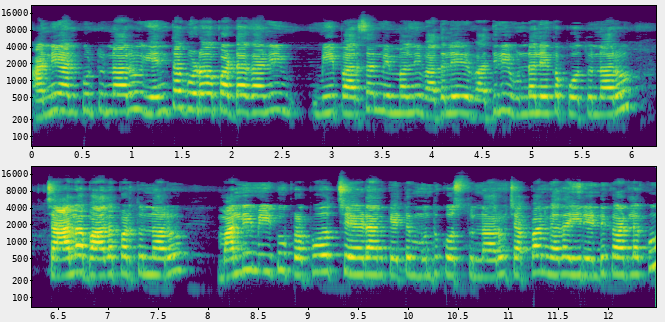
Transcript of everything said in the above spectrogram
అన్నీ అనుకుంటున్నారు. ఎంత గొడవ పడ్డా కానీ మీ పర్సన్ మిమ్మల్ని వదిలే వదిలి ఉండలేకపోతున్నారు. చాలా బాధపడుతున్నారు. మళ్ళీ మీకు ప్రపోజ్ చేయడానికైతే ముందుకు వస్తున్నారు చెప్పాను కదా ఈ రెండు కార్డులకు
